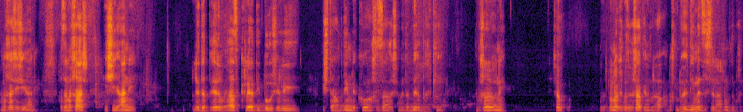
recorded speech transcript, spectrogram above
הנחש אישיאני. אז הנחש אישיאני לדבר, ואז כלי הדיבור שלי משתעבדים לכוח זר שמדבר דרכי. זה בכלל לא אני. עכשיו, לא נאריך בזה עכשיו, כן, אבל אנחנו לא יודעים את זה, זה לא אנחנו מדברים.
